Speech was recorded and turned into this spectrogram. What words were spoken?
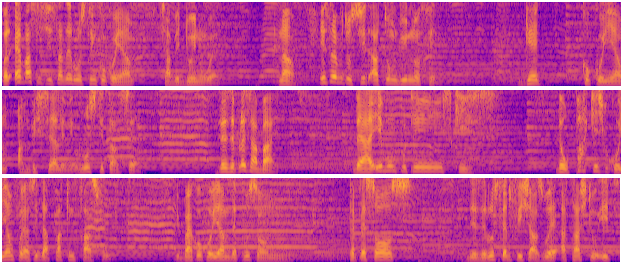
But ever since she started roasting cocoyam, she has been doing well. Now, instead of you to sit at home doing nothing, get cocoyam and be selling it, roast it and sell. There's a place I buy. They are even putting skis. They'll package cocoyam for you as if they're packing fast food. You buy cocoyam, they put some pepper sauce. There's a roasted fish as well attached to it.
